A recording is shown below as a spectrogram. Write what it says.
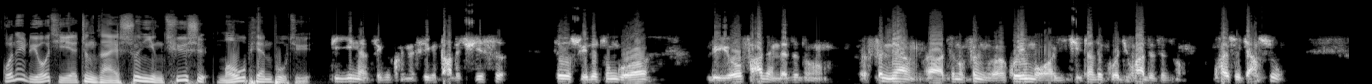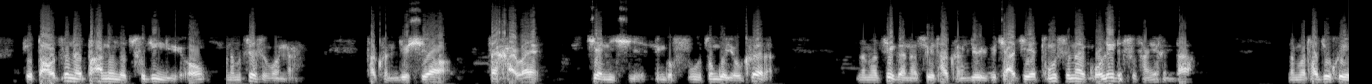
国内旅游企业正在顺应趋势，谋篇布局。第一呢，这个可能是一个大的趋势，这是随着中国旅游发展的这种分量啊、这种份额、规模以及它的国际化的这种快速加速，就导致了大量的出境旅游。那么这时候呢，他可能就需要在海外建立起能够服务中国游客的。那么这个呢，所以他可能就有一个嫁接。同时呢，国内的市场也很大，那么他就会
